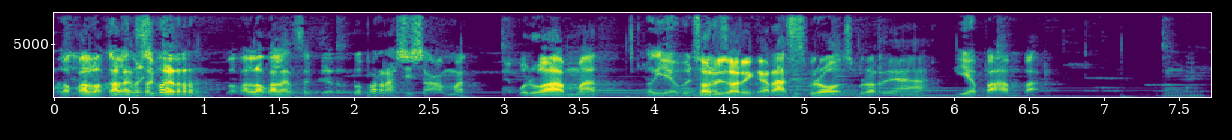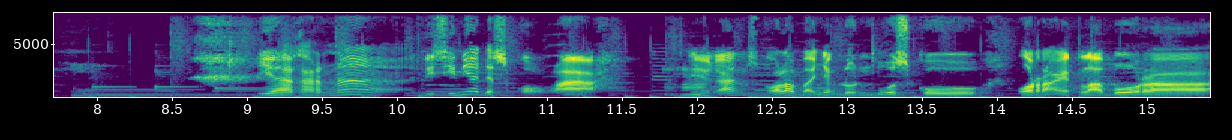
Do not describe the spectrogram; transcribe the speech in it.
Lokal lokal yang seger, lokal lokal yang seger. Bapak rasis amat. Bodoh amat. Oh iya benar. Sorry sorry nggak rasis bro sebenarnya. Iya paham pak. Ya karena di sini ada sekolah, ya kan sekolah banyak Don Bosco Ora et Labora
